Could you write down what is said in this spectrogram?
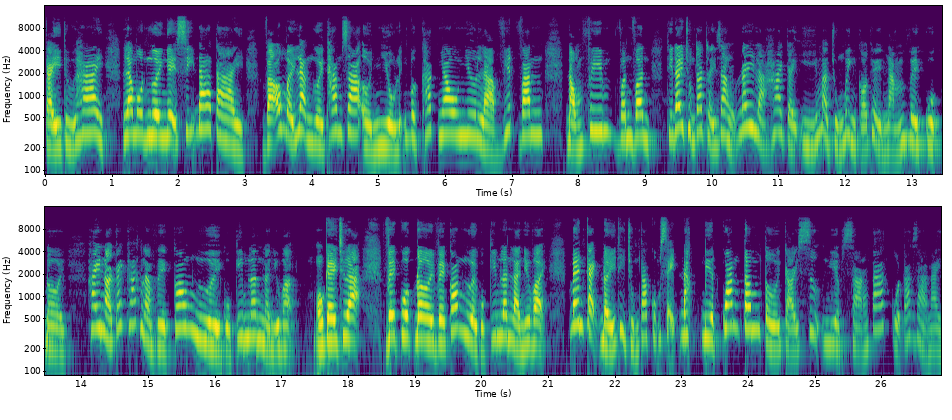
cái thứ hai là một người nghệ sĩ đa tài và ông ấy là người tham gia ở nhiều lĩnh vực khác nhau như là viết văn, đóng phim, vân vân. Thì đây chúng ta thấy rằng đây là hai cái ý mà chúng mình có thể nắm về cuộc đời hay nói cách khác là về con người của Kim Lân là như vậy. Ok chưa ạ? Về cuộc đời, về con người của Kim Lân là như vậy. Bên cạnh đấy thì chúng ta cũng sẽ đặc biệt quan tâm tới cái sự nghiệp sáng tác của tác giả này.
